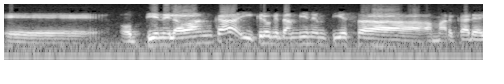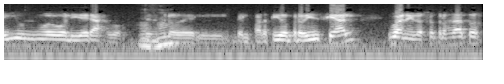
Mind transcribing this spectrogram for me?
eh, obtiene la banca y creo que también empieza a marcar ahí un nuevo liderazgo dentro del, partido provincial. Bueno, y los otros datos,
